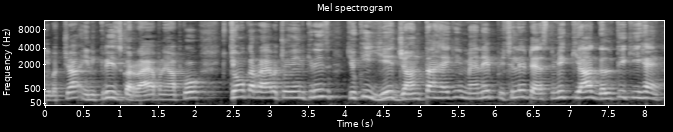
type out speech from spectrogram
ये बच्चा इंक्रीज कर रहा है अपने आप को। क्यों कर रहा है बच्चों ये इंक्रीज क्योंकि ये जानता है कि मैंने पिछले टेस्ट में क्या गलती की है।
